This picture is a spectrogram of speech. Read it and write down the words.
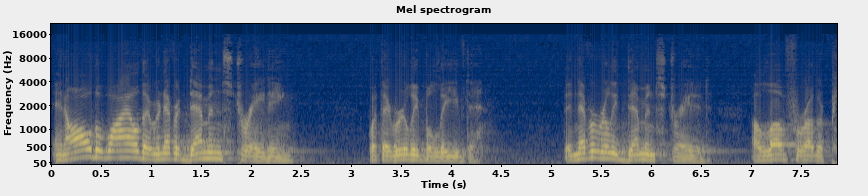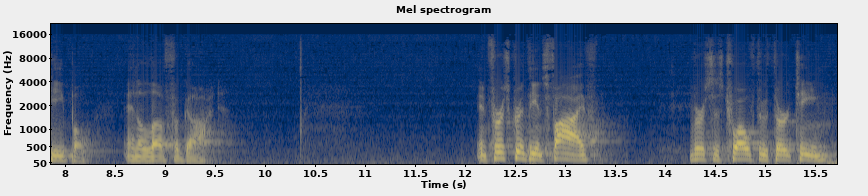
And all the while, they were never demonstrating what they really believed in. They never really demonstrated a love for other people and a love for God. In 1 Corinthians 5, verses 12 through 13,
